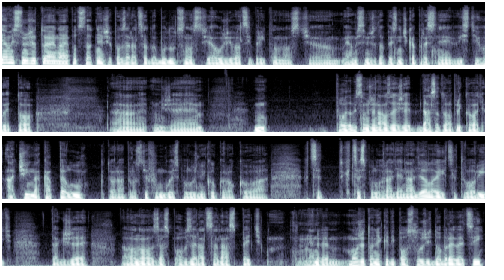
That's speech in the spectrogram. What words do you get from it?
ja myslím, že to je najpodstatnejšie pozerať sa do budúcnosti a užívať si prítomnosť. Ja myslím, že tá pesnička presne vystihuje to, že povedal by som, že naozaj, že dá sa to aplikovať a či na kapelu, ktorá proste funguje spolu už niekoľko rokov a chce, chce spolu hrať aj naďalej, chce tvoriť, takže ono zase obzerať sa naspäť, ja neviem, môže to niekedy poslúžiť dobré veci,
